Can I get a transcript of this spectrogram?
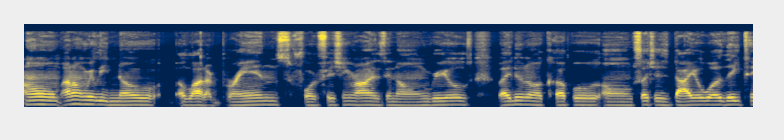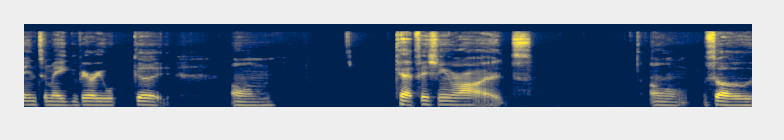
Um, I don't really know a lot of brands for fishing rods and um reels, but I do know a couple, um, such as Daiwa. They tend to make very good um catfishing rods. Um, so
